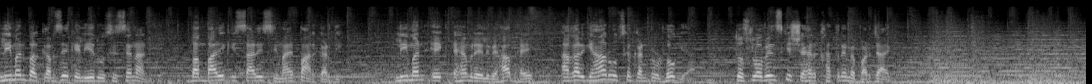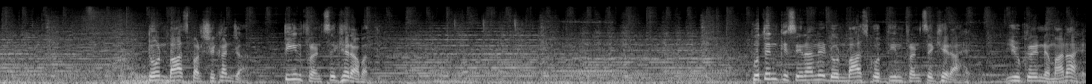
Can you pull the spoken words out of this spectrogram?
लीमन पर कब्जे के लिए रूसी सेना ने बमबारी की सारी सीमाएँ पार कर दी। लीमन एक अहम रेलवे हब है। अगर यहाँ रूस का कंट्रोल हो गया तो स्लोवेंस की शहर खतरे में पड़ जाएगा। डोनबास पर शिकंजा, तीन फ्रंट से घेराबंदी। पुतिन की सेना ने डोनबास को तीन फ्रंट से घेरा है। यूक्रेन ने माना है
